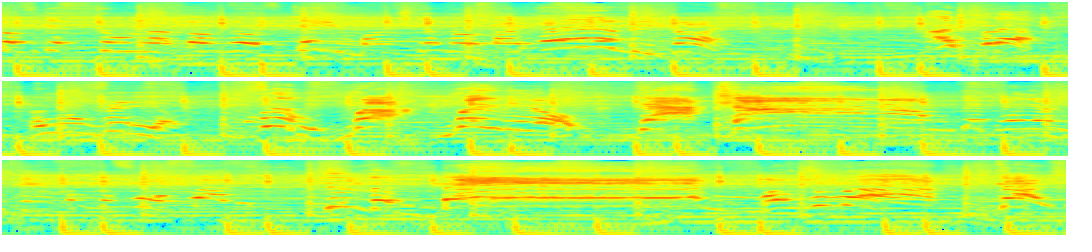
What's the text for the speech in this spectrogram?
Don't forget to turn on that bell notification button to get notified every time I put out a new video. PhillyRockRadio.com everything from the four fathers to the band rock. Guys,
